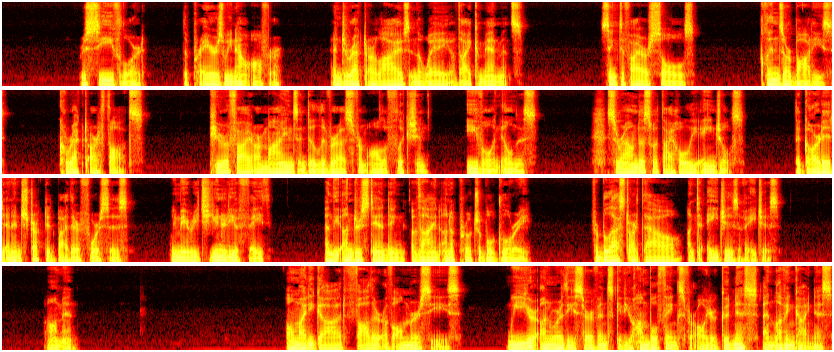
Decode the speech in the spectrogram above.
Receive, Lord, the prayers we now offer, and direct our lives in the way of thy commandments. Sanctify our souls, cleanse our bodies, correct our thoughts, purify our minds, and deliver us from all affliction, evil, and illness. Surround us with thy holy angels, that guarded and instructed by their forces, we may reach unity of faith and the understanding of thine unapproachable glory. For blessed art thou unto ages of ages. Amen. Almighty God, Father of all mercies, we, your unworthy servants, give you humble thanks for all your goodness and loving kindness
